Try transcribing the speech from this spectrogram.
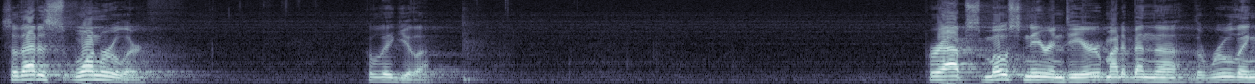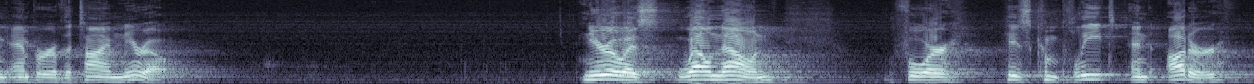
So that is one ruler, Caligula. Perhaps most near and dear might have been the, the ruling emperor of the time, Nero. Nero is well known for his complete and utter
